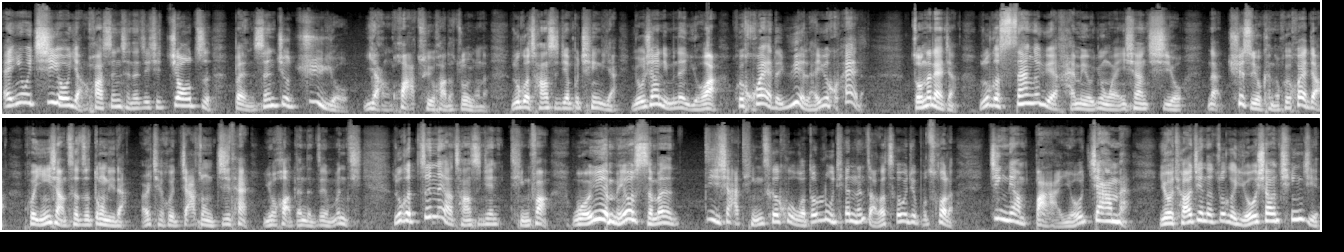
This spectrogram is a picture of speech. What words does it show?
哎，因为汽油氧化生成的这些胶质本身就具有氧化催化的作用的。如果长时间不清理啊，油箱里面的油啊会坏的越来越快的。总的来讲，如果三个月还没有用完一箱汽油，那确实有可能会坏掉，会影响车子动力的，而且会加重积碳、油耗等等这种问题。如果真的要长时间停放，我也没有什么。地下停车库，我都露天能找到车位就不错了。尽量把油加满，有条件的做个油箱清洁。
